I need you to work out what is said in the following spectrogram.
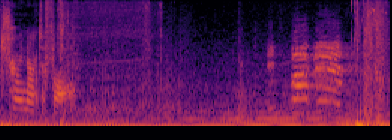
Try not to fall. It's Batman!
